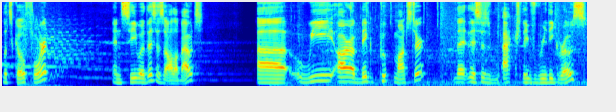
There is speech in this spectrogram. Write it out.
let's go for it and see what this is all about. Uh, we are a big poop monster. This is actually really gross,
